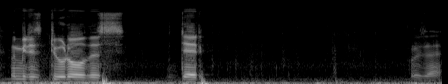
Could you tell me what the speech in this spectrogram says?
Let me just doodle this dead. What is that?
